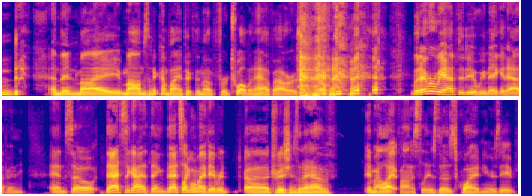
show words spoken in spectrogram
and then my mom's gonna come by and pick them up for 12 and a half hours whatever we have to do we make it happen and so that's the kind of thing that's like one of my favorite uh traditions that i have in my life honestly is those quiet new year's eve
